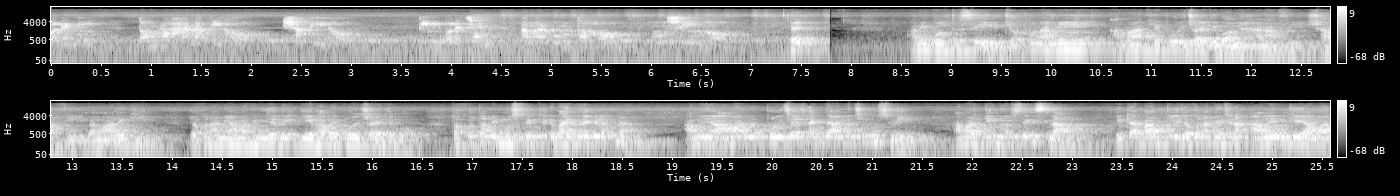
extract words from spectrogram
বলেনি তোমরা হানাফি হও, সাফি হও। তিনি বলেছেন, আমার উম্ত হও, মুসলিম হও। ঠিক। আমি বলতেছি, যখন আমি আমাকে পরিচয় দেব, আমি হানাফি, সাফি বা মালিকি, যখন আমি আমাকে নিজেকে এভাবে পরিচয় দেব, তখন তো আমি মুসলিম থেকে বাইরে হয়ে গেলাম না। আমি, আমার পরিচয় থাকবে আমি হচ্ছে মুসলিম, আমার দিন হচ্ছে ইসলাম। এটা বাদ দিয়ে যখন আমি একজন আলিমকে আমার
